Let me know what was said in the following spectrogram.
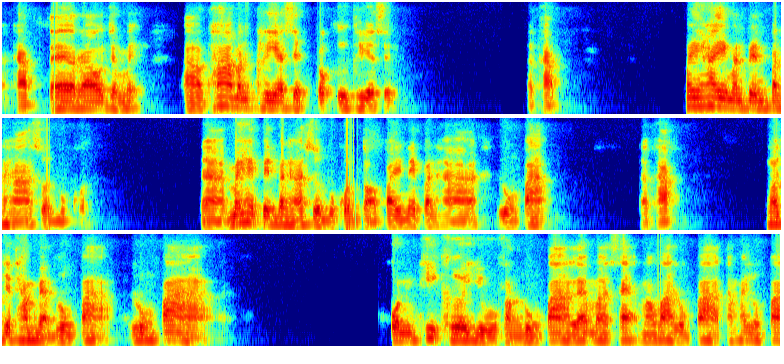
นะครับ แต่เราจะไม่อ่าถ้ามันเคลียร์เสร็จก็คือเคลียร์เสร็จนะครับ ไม่ให้มันเป็นปัญหาส่วนบุคคลอ่าไม่ให้เป็นปัญหาส่วนบุคคลต่อไปในปัญหาลุงป้านะครับ เราจะทำแบบลุงป้าลุงป้า คนที่เคยอยู่ฝั่งลุงป้าแล้วมาแซะมาว่าลุงป้าทำให้ลุงป้า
